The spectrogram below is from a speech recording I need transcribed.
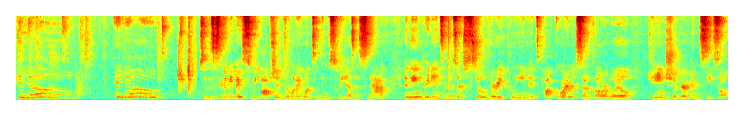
Hello. Hello. So this is gonna be my sweet option for when I want something sweet as a snack. And the ingredients in this are still very clean. It's popcorn, sunflower oil, cane sugar, and sea salt.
